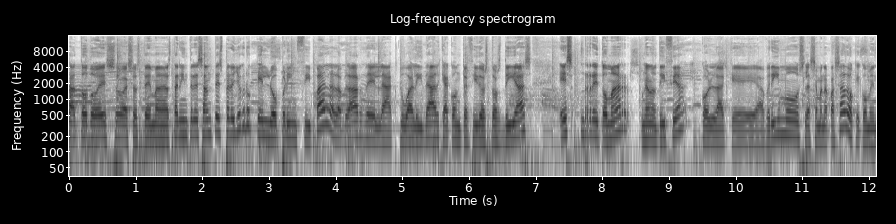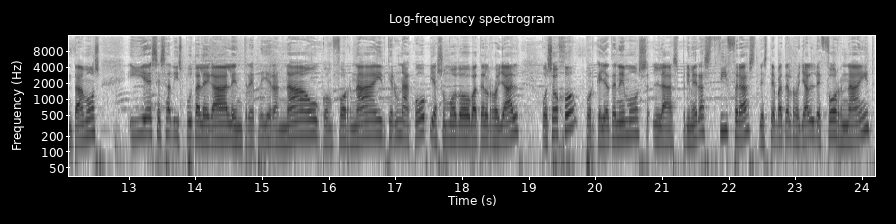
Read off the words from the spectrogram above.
A todo eso, a esos temas tan interesantes, pero yo creo que lo principal al hablar de la actualidad que ha acontecido estos días es retomar una noticia con la que abrimos la semana pasada, que comentamos, y es esa disputa legal entre Player Now con Fortnite, que era una copia a su modo Battle Royale. Pues ojo, porque ya tenemos las primeras cifras de este Battle Royale de Fortnite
